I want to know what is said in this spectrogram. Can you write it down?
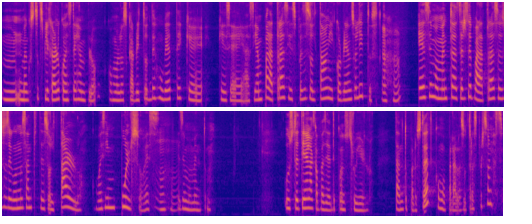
mm, me gusta explicarlo con este ejemplo, como los carritos de juguete que, que se hacían para atrás y después se soltaban y corrían solitos. Ajá ese momento de hacerse para atrás, esos segundos antes de soltarlo, como ese impulso es ese momento. Usted tiene la capacidad de construirlo, tanto para usted como para las otras personas.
